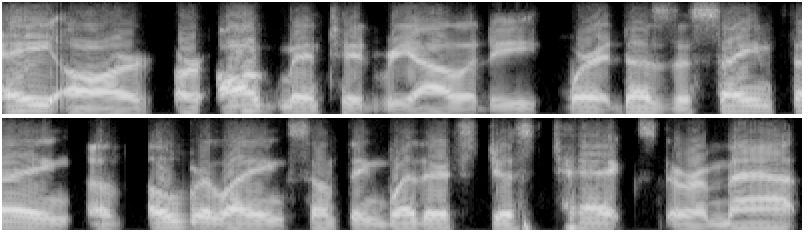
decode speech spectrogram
AR or augmented reality, where it does the same thing of overlaying something, whether it's just text or a map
